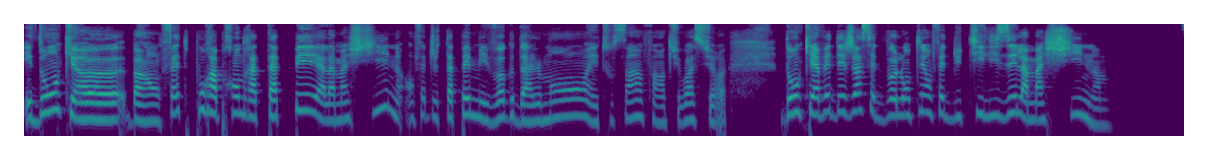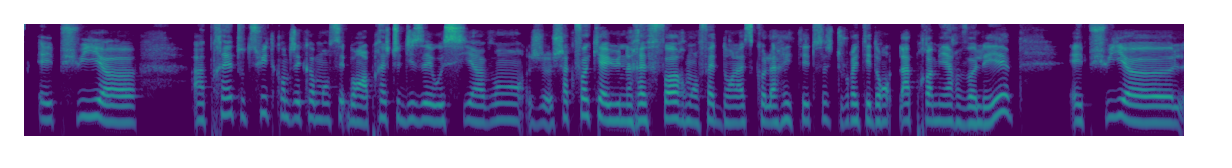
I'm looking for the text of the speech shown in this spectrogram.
Et donc, euh, ben, en fait, pour apprendre à taper à la machine, en fait, je tapais mes vogues d'allemand et tout ça. Enfin, tu vois, sur. Donc, il y avait déjà cette volonté, en fait, d'utiliser la machine. Et puis, euh, Après, tout de suite, quand j'ai commencé, bon, après, je te disais aussi avant, chaque fois qu'il y a eu une réforme, en fait, dans la scolarité, tout ça, j'ai toujours été dans la première volée. Et puis, euh,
